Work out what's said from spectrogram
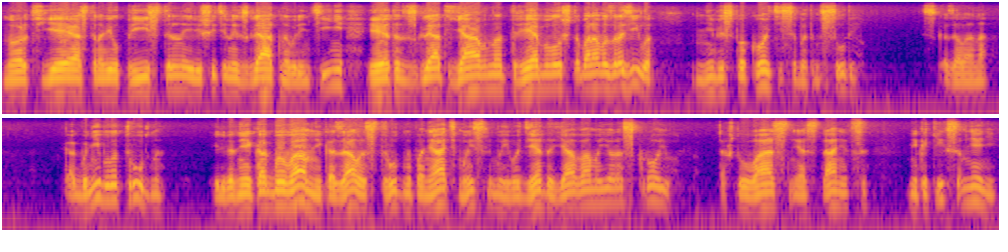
но Артье остановил пристальный и решительный взгляд на Валентине, и этот взгляд явно требовал, чтобы она возразила. «Не беспокойтесь об этом, сударь», — сказала она. «Как бы ни было трудно, или, вернее, как бы вам ни казалось трудно понять мысли моего деда, я вам ее раскрою, так что у вас не останется Никаких сомнений.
